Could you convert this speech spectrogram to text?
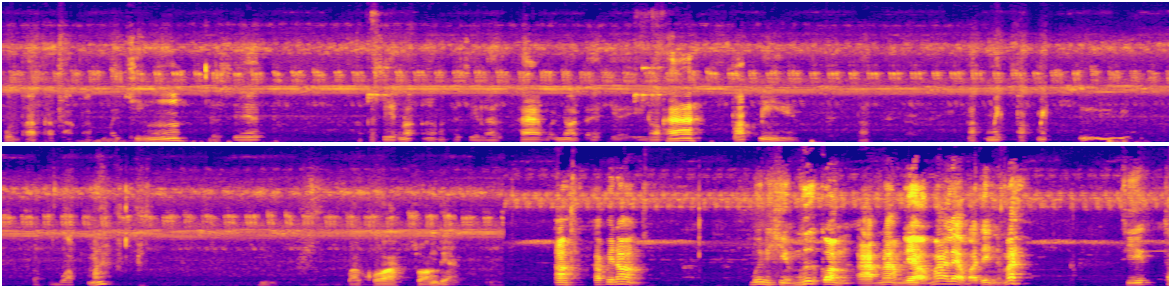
ผลพักครับผักผักใบขิงเกษตรผักเกษตรเนาะเออผักเกษตรแล้วค่ายอดไอ้ไอ้ดอกค่าผักนี่ผักผักเม็กผักเม็กอื้อผักบวบมะปลาคอสองแดดอะครับพี่น้องมือนี่มือกล้องอาบน้ำแล้วมาแล้วบัดนี้เนี่ยมาที่ท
